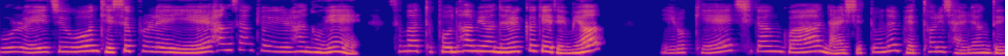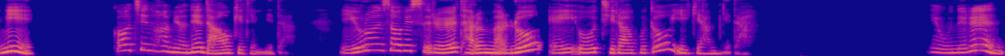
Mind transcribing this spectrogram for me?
Always on 디스플레이에 항상 켜기를 한 후에 스마트폰 화면을 끄게 되면 이렇게 시간과 날씨 또는 배터리 잔량 등이 꺼진 화면에 나오게 됩니다. 이런 서비스를 다른 말로 AOD라고도 얘기합니다. 네, 오늘은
